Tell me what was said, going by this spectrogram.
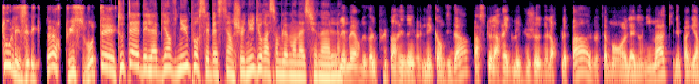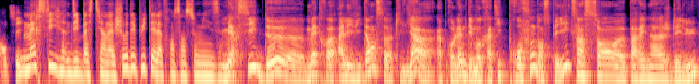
tous les électeurs puissent voter. Toute aide est la bienvenue pour Sébastien Chenu du Rassemblement national. Les maires ne veulent plus parrainer les candidats parce que la règle du jeu ne leur plaît pas, notamment l'anonymat qui n'est pas garanti. Merci, dit Bastien Lachaud, député La France Insoumise. Merci de euh, mettre à l'évidence qu'il y a un problème démocratique profond dans ce pays. 500 euh, parrainages d'élus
